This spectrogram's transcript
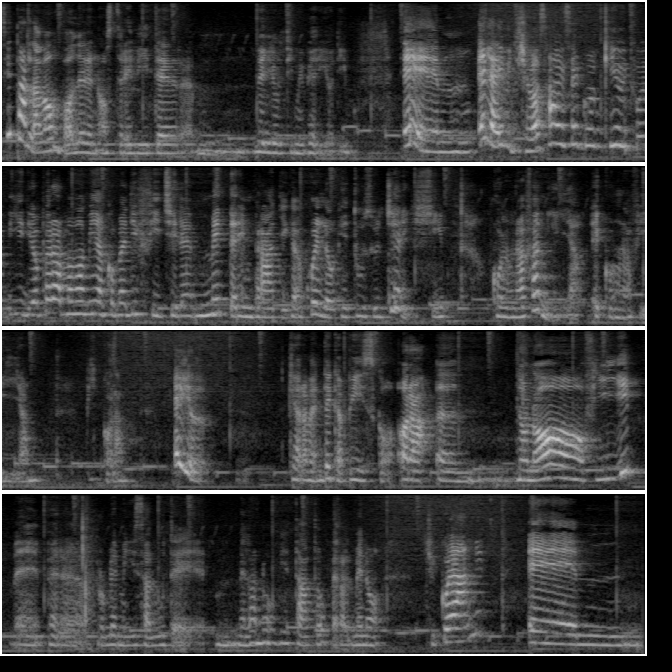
si parlava un po' delle nostre vite mh, degli ultimi periodi. E, e, lei mi diceva, sai, seguo anch'io i tuoi video, però mamma mia com'è difficile mettere in pratica quello che tu suggerisci con una famiglia e con una figlia piccola. E io chiaramente capisco. Ora, ehm, non ho figli, eh, per problemi di salute me l'hanno vietato per almeno 5 anni, e ehm,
